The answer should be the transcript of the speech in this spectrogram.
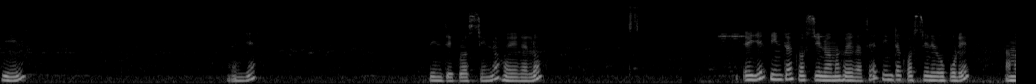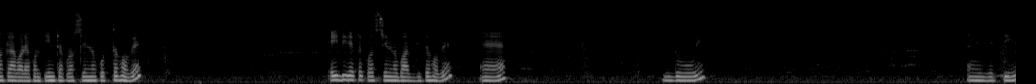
তিন। এই যে তিনটে ক্রস চিহ্ন হয়ে গেল। এই যে তিনটা ক্রস চিহ্ন আমার হয়ে গেছে, তিনটা ক্রস চিহ্নের উপরে আমাকে আবার এখন তিনটা ক্রস চিহ্ন করতে হবে। এই দিকে একটা ক্রস চিহ্ন বাদ দিতে হবে। এক, দুই, এই যে তিন।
